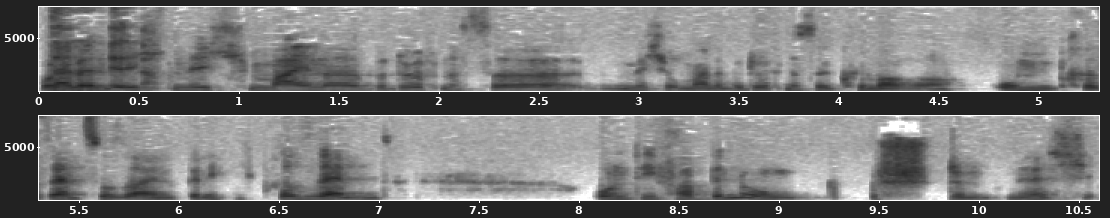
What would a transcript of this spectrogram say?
und dann, wenn ich nicht meine Bedürfnisse, mich um meine Bedürfnisse kümmere, um präsent zu sein, bin ich nicht präsent. Und die Verbindung stimmt nicht.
